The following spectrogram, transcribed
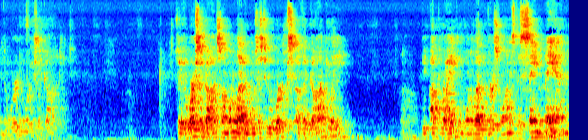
in the Word and works of God. So the works of God, Psalm 111 moves us to the works of the godly. Uh, the upright in 111 verse 1 is the same man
